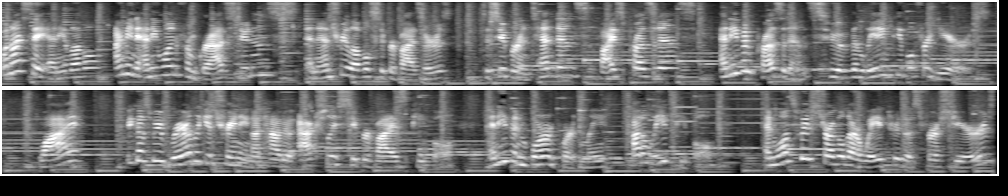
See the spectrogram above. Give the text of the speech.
When I say any level, I mean anyone from grad students and entry level supervisors to superintendents, vice presidents, and even presidents who have been leading people for years. Why? Because we rarely get training on how to actually supervise people, and even more importantly, how to lead people. And once we've struggled our way through those first years,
